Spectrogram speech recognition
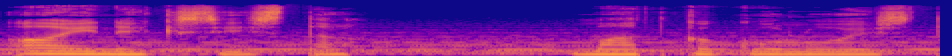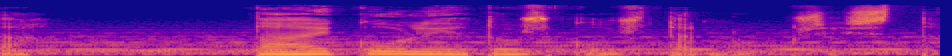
aineksista, matkakuluista tai kuljetuskustannuksista.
